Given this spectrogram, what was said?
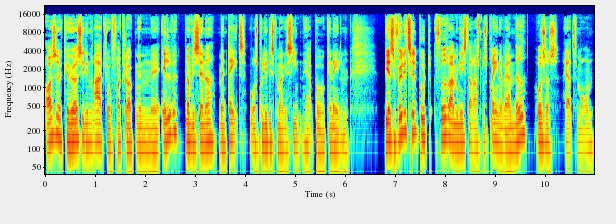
også kan høres i din radio fra klokken øh, 11, når vi sender Mandat, vores politiske magasin her på kanalen. Vi har selvfølgelig tilbudt Fødevareminister Rasmus Prehn at være med hos os her til morgen.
